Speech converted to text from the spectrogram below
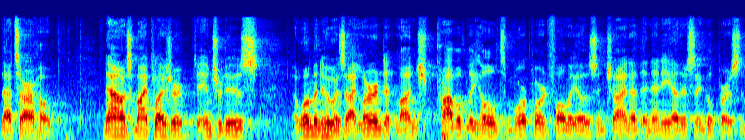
That's our hope. Now it's my pleasure to introduce a woman who, as I learned at lunch, probably holds more portfolios in China than any other single person,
